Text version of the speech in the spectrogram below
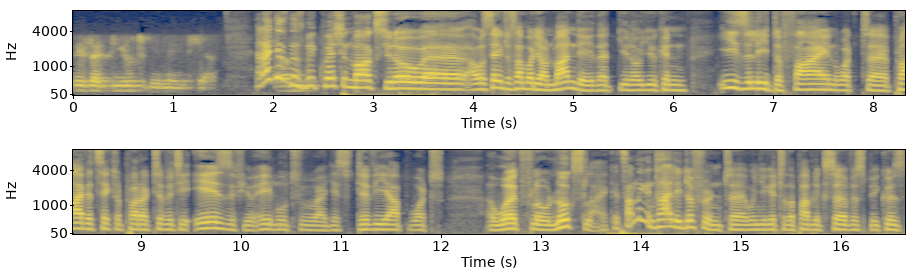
there's a deal to be made here. And I guess um, there's big question marks. You know, uh, I was saying to somebody on Monday that, you know, you can easily define what uh, private sector productivity is if you're able to, I guess, divvy up what a workflow looks like. It's something entirely different uh, when you get to the public service because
